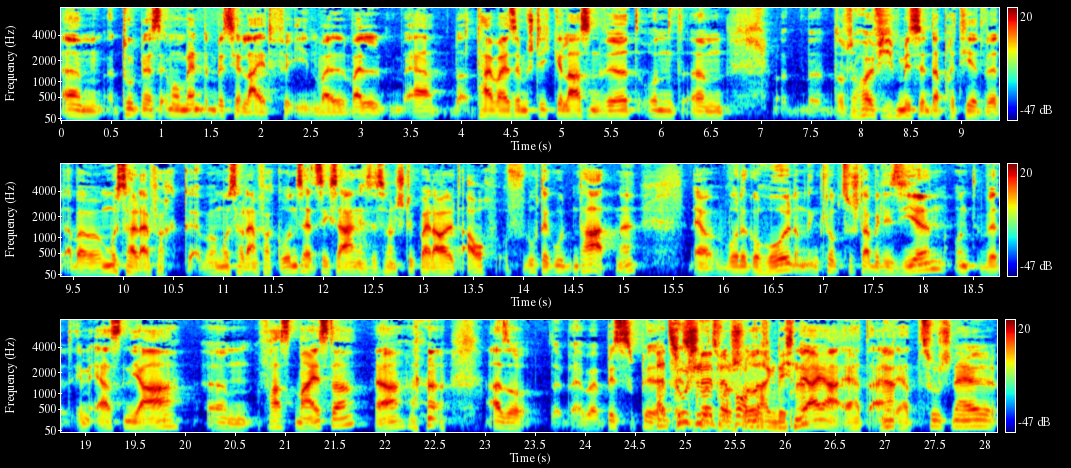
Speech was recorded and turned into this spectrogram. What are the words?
ähm, tut mir es im Moment ein bisschen leid für ihn, weil, weil er teilweise im Stich gelassen wird und ähm, häufig missinterpretiert wird. Aber man muss halt einfach, man muss halt einfach grundsätzlich sagen, es ist so ein Stück weit halt auch Fluch der guten Tat. Ne? Er wurde geholt, um den Club zu stabilisieren und wird im ersten Jahr ähm, fast Meister, ja, also äh, bis, bis er hat zu schnell performt eigentlich, ne? Ja, ja, er hat, ja. er hat zu schnell,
